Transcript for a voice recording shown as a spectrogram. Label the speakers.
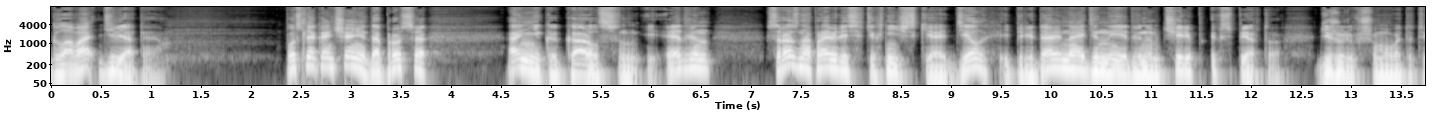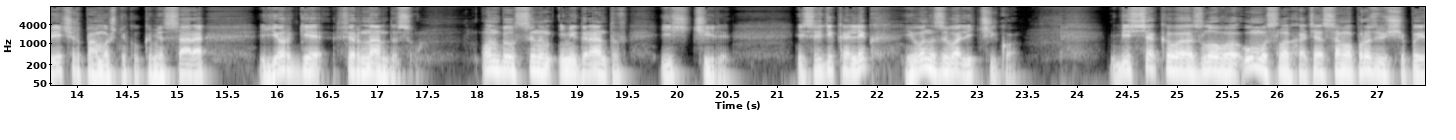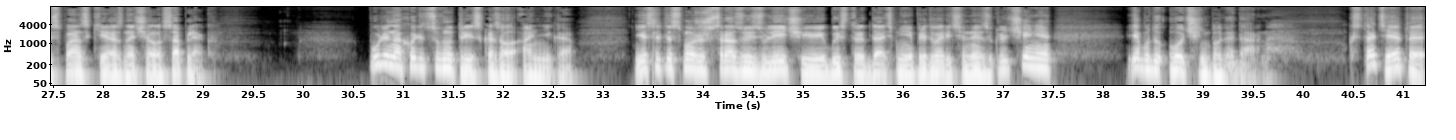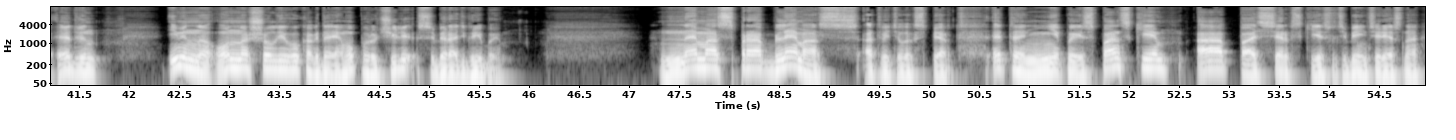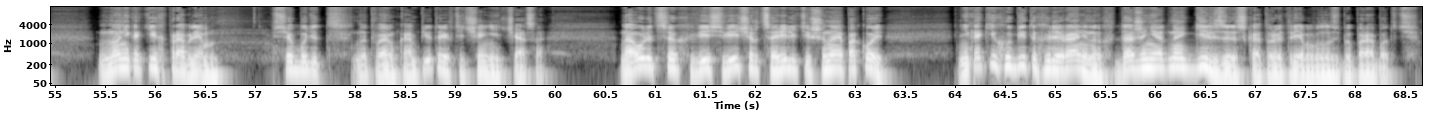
Speaker 1: Глава 9. После окончания допроса Анника Карлсон и Эдвин сразу направились в технический отдел и передали найденный Эдвином череп эксперту, дежурившему в этот вечер помощнику комиссара Йорге Фернандесу. Он был сыном иммигрантов из Чили, и среди коллег его называли Чико. Без всякого злого умысла, хотя само прозвище по-испански означало «сопляк». «Пуля находится внутри», — сказал Анника. «Если ты сможешь сразу извлечь ее и быстро дать мне предварительное заключение, я буду очень благодарна». Кстати, это Эдвин. Именно он нашел его, когда ему поручили собирать грибы. «Немас проблемас», — ответил эксперт. «Это не по-испански, а по-сербски, если тебе интересно. Но никаких проблем. Все будет на твоем компьютере в течение часа. На улицах весь вечер царили тишина и покой. Никаких убитых или раненых, даже ни одной гильзы, с которой требовалось бы поработать.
